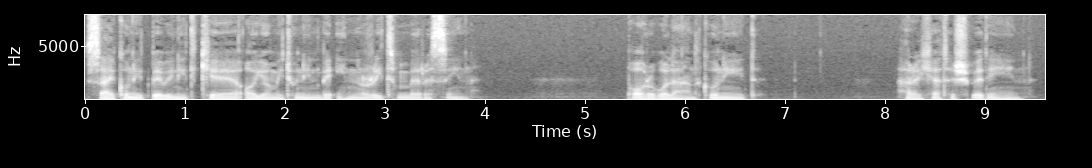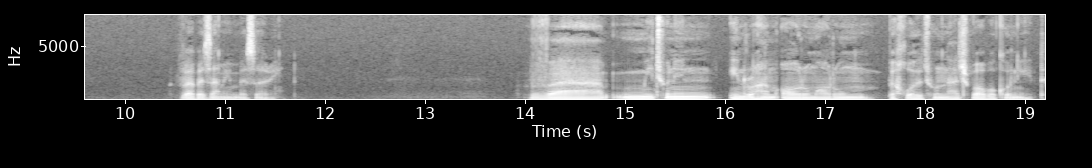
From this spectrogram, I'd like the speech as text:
سعی کنید ببینید که آیا می‌تونین به این ریتم برسین. پا رو بلند کنید. حرکتش بدین و به زمین بذارین. و می‌تونین این رو هم آروم آروم به خودتون نجوا بکنید.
